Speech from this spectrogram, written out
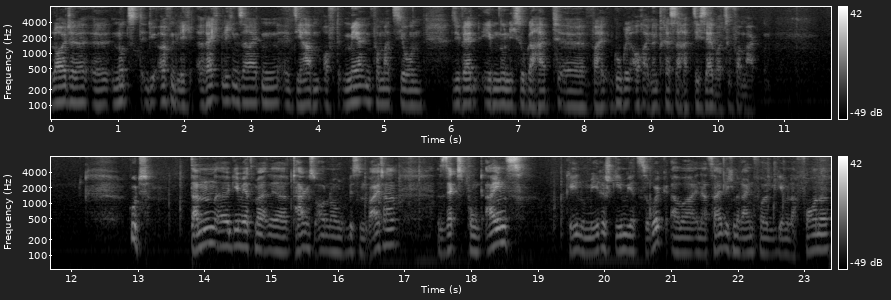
Leute, äh, nutzt die öffentlich-rechtlichen Seiten. Sie haben oft mehr Informationen. Sie werden eben nur nicht so gehypt, äh, weil Google auch ein Interesse hat, sich selber zu vermarkten. Gut, dann äh, gehen wir jetzt mal in der Tagesordnung ein bisschen weiter. 6.1. Okay, numerisch gehen wir jetzt zurück, aber in der zeitlichen Reihenfolge gehen wir nach vorne.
